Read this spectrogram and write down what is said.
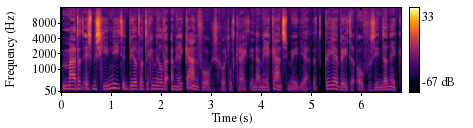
maar dat is misschien niet het beeld wat de gemiddelde Amerikaan voorgeschoteld krijgt in de Amerikaanse media. Dat kun jij beter overzien dan ik.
